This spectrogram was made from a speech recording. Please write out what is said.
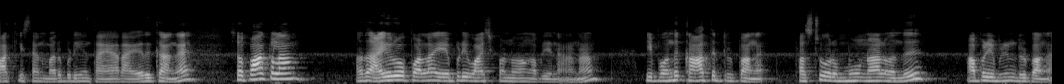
பாகிஸ்தான் மறுபடியும் தயாராக இருக்காங்க. ஸோ பார்க்கலாம். அது ஐரோப்பாலாம் எப்படி வாட்ச் பண்ணுவாங்க அப்படின்னா இப்போ வந்து காத்துட்ருப்பாங்க ஃபஸ்ட்டு ஒரு மூணு நாள் வந்து அப்படி இப்படின்னு இருப்பாங்க.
